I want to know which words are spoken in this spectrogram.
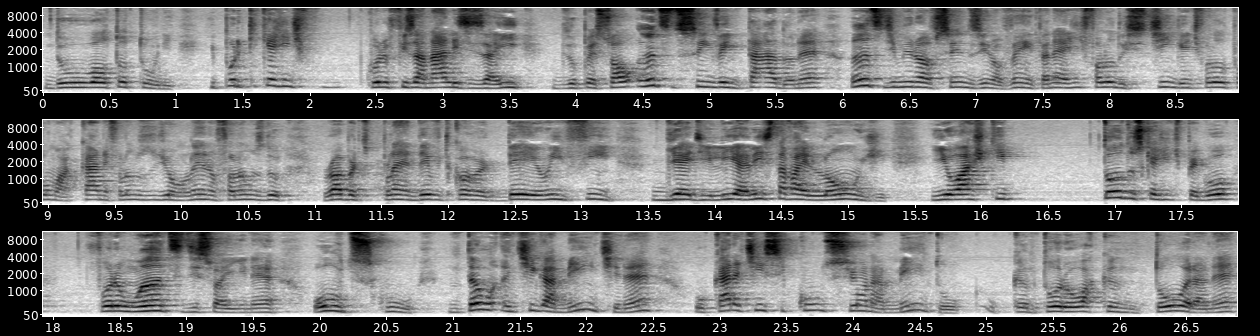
do autotune. E por que que a gente quando eu fiz análises aí do pessoal antes de ser inventado, né? Antes de 1990, né? A gente falou do Sting, a gente falou do Paul McCartney, falamos do John Lennon, falamos do Robert Plant, David Coverdale, enfim, Geddy Lee, a lista vai longe. E eu acho que todos que a gente pegou foram antes disso aí, né? Old school. Então, antigamente, né? O cara tinha esse condicionamento, o cantor ou a cantora, né?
